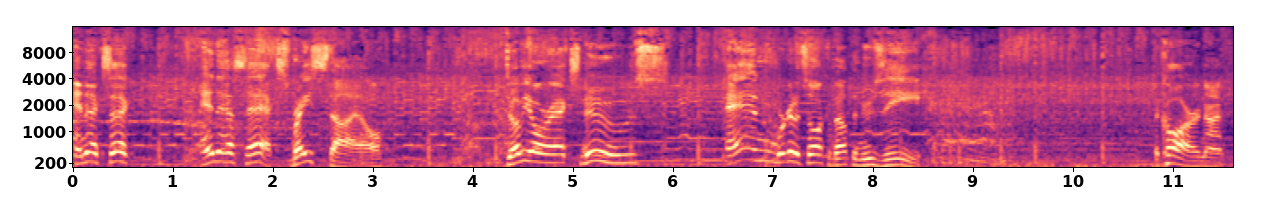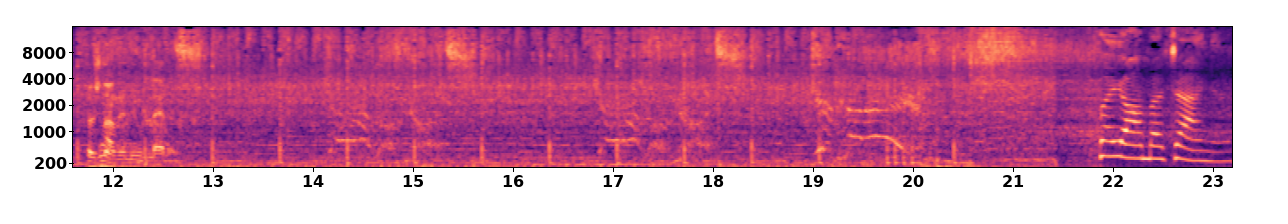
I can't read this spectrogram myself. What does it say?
NXX, NSX race style. WRX news, and we're going to talk about the new Z. The car, not there's not a new letter. Play on my.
